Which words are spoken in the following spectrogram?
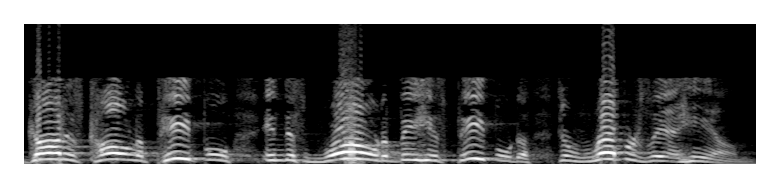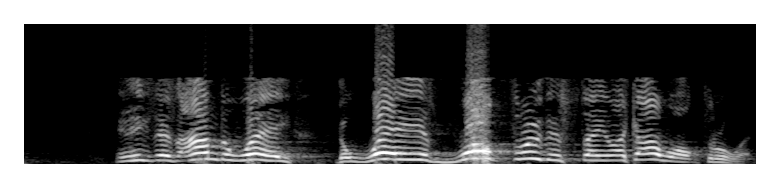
God is calling the people in this world to be His people, to, to represent Him. And He says, I'm the way. The way is walk through this thing like I walked through it.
